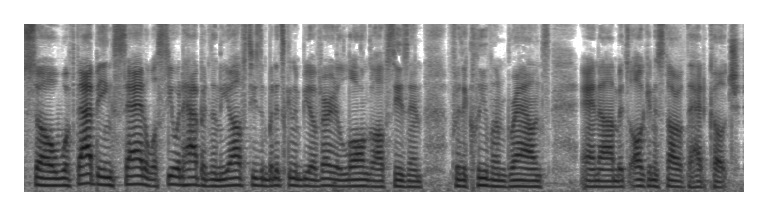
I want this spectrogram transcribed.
So with that being said, we'll see what happens in the offseason, but it's going to be a very long offseason for the Cleveland Browns, and um, it's all going to start with the head coach.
